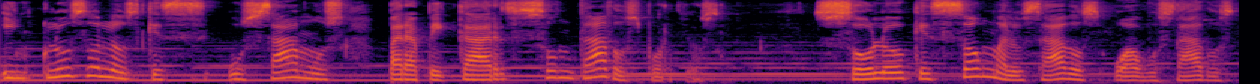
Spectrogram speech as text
Incluso los que usamos para pecar son dados por Dios, solo que son mal usados o abusados.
